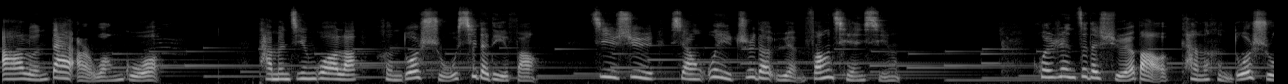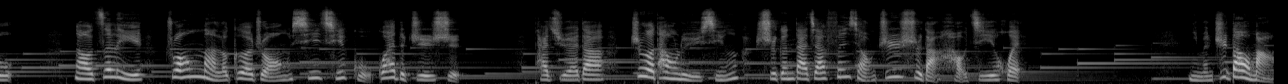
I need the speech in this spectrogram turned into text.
阿伦戴尔王国。他们经过了很多熟悉的地方，继续向未知的远方前行。会认字的雪宝看了很多书，脑子里装满了各种稀奇古怪的知识。他觉得这趟旅行是跟大家分享知识的好机会。你们知道吗？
